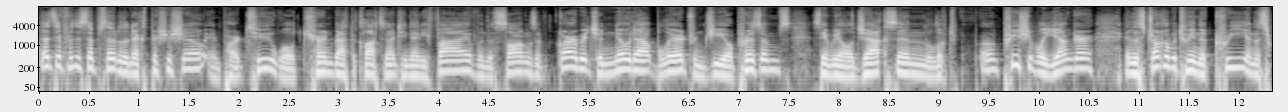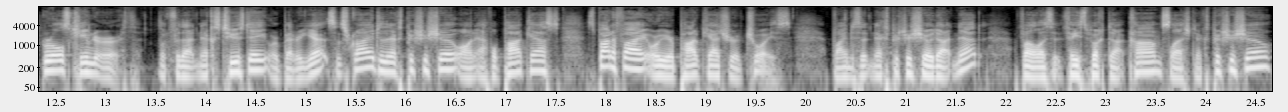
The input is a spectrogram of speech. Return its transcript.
That's it for this episode of the Next Picture Show. In part two, we'll turn back the clock to 1995 when the songs of Garbage and No Doubt blared from Geo Prizms. Samuel L. Jackson looked uh, appreciably younger, and the struggle between the Kree and the Skrulls came to Earth. Look for that next Tuesday, or better yet, subscribe to the Next Picture Show on Apple Podcasts, Spotify, or your podcatcher of choice. Find us at nextpictureshow.net. Follow us at facebook.com slash nextpictureshow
